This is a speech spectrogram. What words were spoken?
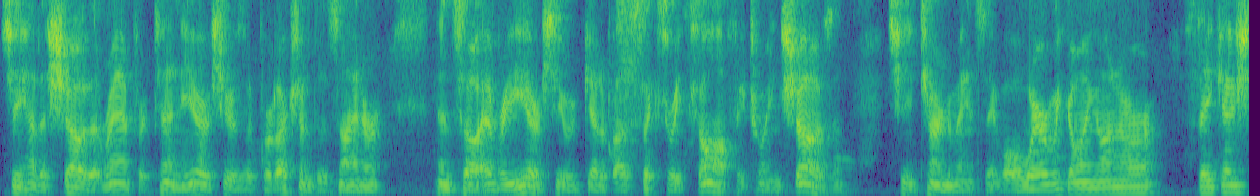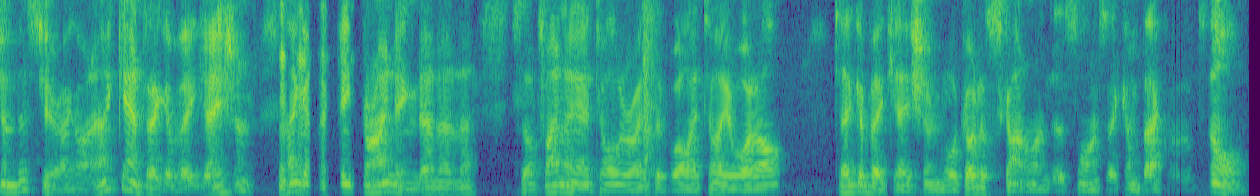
she had a show that ran for 10 years. She was a production designer. And so every year she would get about six weeks off between shows. And she'd turn to me and say, Well, where are we going on our vacation this year? I go, I can't take a vacation. I got to keep grinding. Da, da, da. So finally I told her, I said, Well, I tell you what, I'll take a vacation. We'll go to Scotland as long as I come back with a film.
